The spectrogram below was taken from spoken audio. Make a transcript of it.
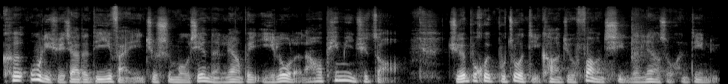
科物理学家的第一反应就是某些能量被遗漏了，然后拼命去找，绝不会不做抵抗就放弃能量守恒定律。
